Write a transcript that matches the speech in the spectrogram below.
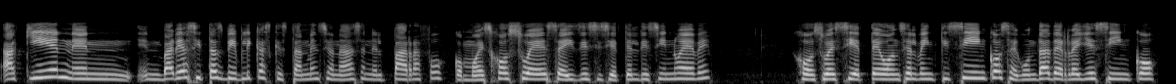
Aquí en, en, varias citas bíblicas que están mencionadas en el párrafo, como es Josué 6, 17 al 19, Josué 7, 11 al 25, Segunda de Reyes 5,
